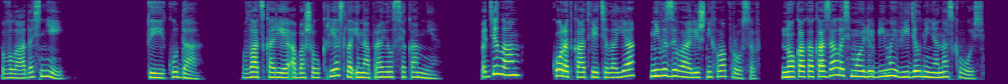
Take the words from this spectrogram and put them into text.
Влада с ней. «Ты куда?» Влад скорее обошел кресло и направился ко мне. «По делам», — коротко ответила я, не вызывая лишних вопросов. Но, как оказалось, мой любимый видел меня насквозь.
